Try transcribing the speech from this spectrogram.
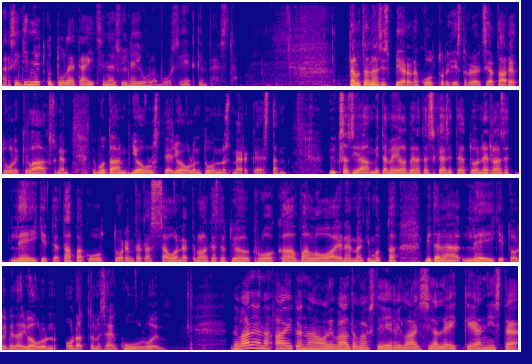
varsinkin nyt kun tulee tämä itsenäisyyden juhlavuosi hetken päästä. Täällä on tänään siis vieraana kulttuurihistorioitsija Tarja Tuulikki Laaksonen. Me puhutaan joulusta ja joulun tunnusmerkeistä. Yksi asia, mitä me ei ole vielä tässä käsitelty, on erilaiset leikit ja tapakulttuuri, mitä tässä on. Että me ollaan käsitelty jo ruokaa, valoa enemmänkin, mutta mitä nämä leikit oli, mitä joulun odottamiseen kuului? No vanhana aikana oli valtavasti erilaisia leikkejä. Niistä,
